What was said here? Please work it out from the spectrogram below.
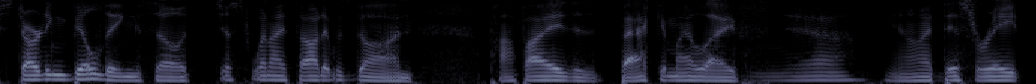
starting building. So just when I thought it was gone, Popeyes is back in my life. Yeah. You know, at this rate,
